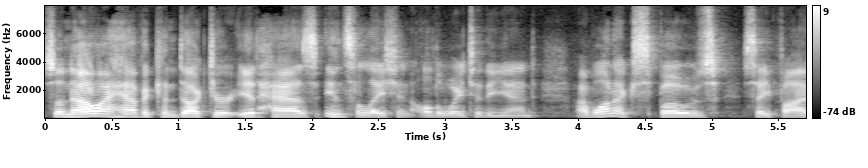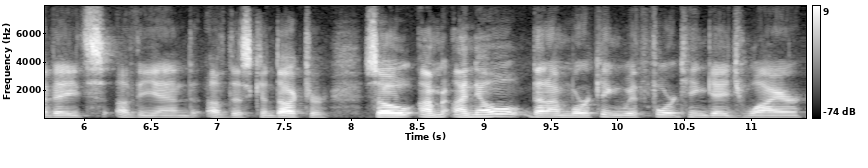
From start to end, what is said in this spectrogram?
So now I have a conductor. It has insulation all the way to the end. I want to expose, say, 5 eighths of the end of this conductor. So I'm, I know that I'm working with 14 gauge wire.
